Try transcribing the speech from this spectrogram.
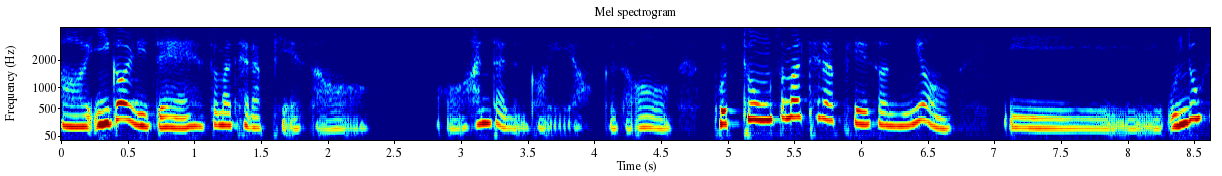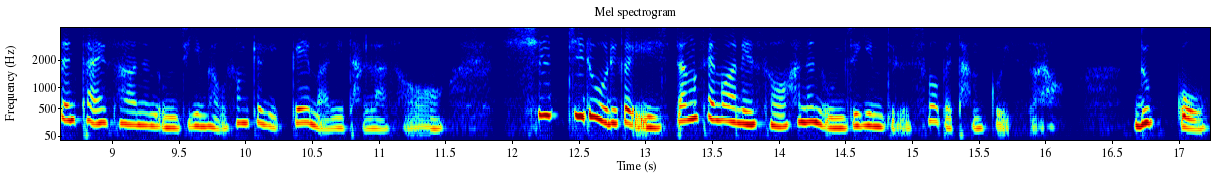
어, 이걸 이제 소마테라피에서 어, 한다는 거예요. 그래서 어, 보통 소마테라피에서는요, 이 운동센터에서 하는 움직임하고 성격이 꽤 많이 달라서 실제로 우리가 일상생활에서 하는 움직임들을 수업에 담고 있어요. 눕고,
